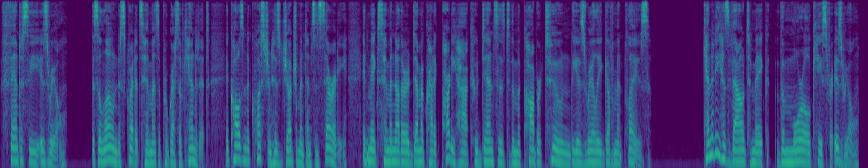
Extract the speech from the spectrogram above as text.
fantasy Israel, this alone discredits him as a progressive candidate. It calls into question his judgment and sincerity. It makes him another Democratic Party hack who dances to the macabre tune the Israeli government plays. Kennedy has vowed to make the moral case for Israel,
